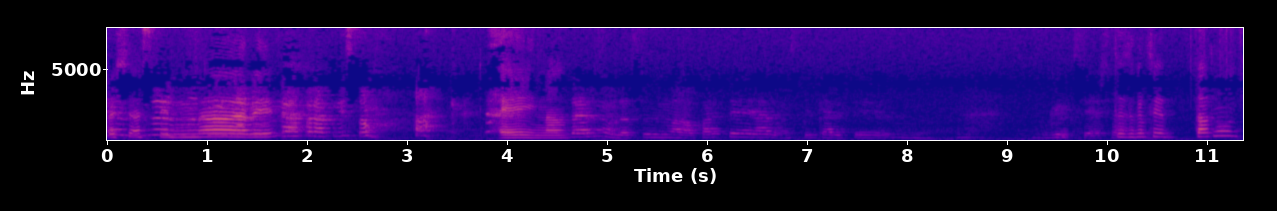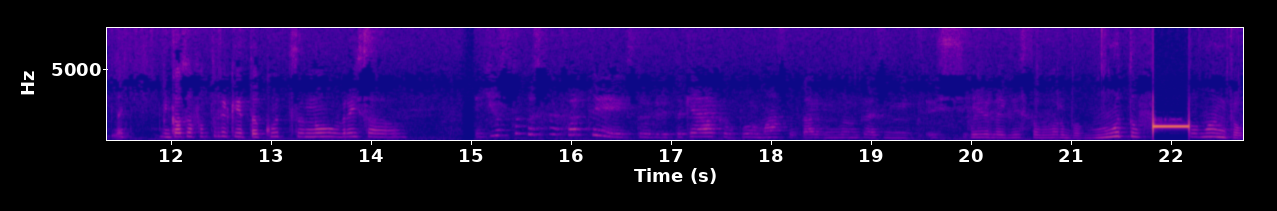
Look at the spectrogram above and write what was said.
pe așa spinări. Neapărat prin stomac. Ei, na. Dar nu, lăsând la o parte, are un stil care te zgârție așa. Te zgârție, dar nu, din cauza faptului că e tăcut, nu vrei să... Eu sunt o persoană foarte extrovertită, chiar că pur masă, tag, nu vă mâncați nimic. Și... Puiule, există o vorbă. Mutu f*** pământul.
